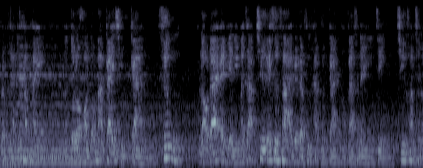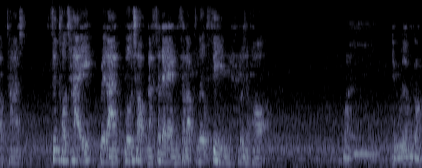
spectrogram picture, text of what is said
แบบฝึกหัดที่ทำให้ตัวละครต้องมาใกล้ชิดกัน ซึ่งเราได้ไอเดียนี้มาจากชื่อ exercise เป็นแบบฝึกหัดเหมือนกันของการแสดงจริงๆ ชื่อ concept of touch ซึ่งเขาใช้เวลาเวิร์กช็อปนักแสดงสำหรับเลิฟซีนโดยเฉพาะมาเดี๋ยวกูเริ่มก่อน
